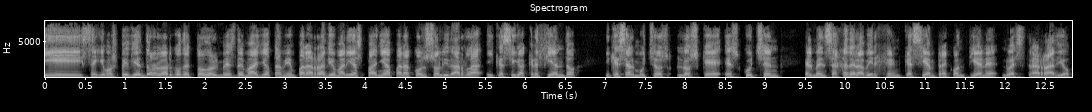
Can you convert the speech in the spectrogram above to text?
y seguimos pidiendo a lo largo de todo el mes de mayo también para Radio María España para consolidarla y que siga creciendo y que sean muchos los que escuchen el mensaje de la Virgen que siempre contiene nuestra radio.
